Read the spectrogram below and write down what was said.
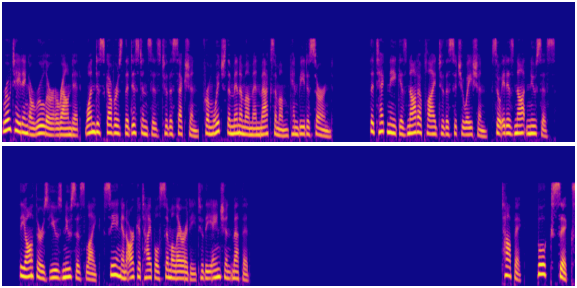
Rotating a ruler around it, one discovers the distances to the section, from which the minimum and maximum can be discerned. The technique is not applied to the situation, so it is not neusis. The authors use neusis-like, seeing an archetypal similarity to the ancient method. Topic: Book 6.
